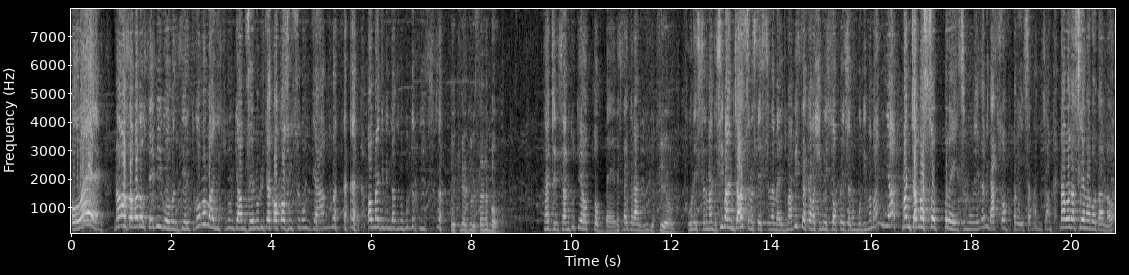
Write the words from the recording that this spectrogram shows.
Oh eh, no Salvatore stai di come pensieri, come mai questo non chiama, se non dice qualcosa questo non chiama? Ormai è diventato un punto fisso. Le creature stanno buone. Tanto stanno tutti e otto bene, stai tranquillo. Che ho? Volessero mangiare, si mangiassero stessero meglio, ma visto che facciamo le sorprese non potremmo mangiare, mangiamo a sorpresa noi, capito? A sorpresa mangiamo. Una volta sì e una volta no.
